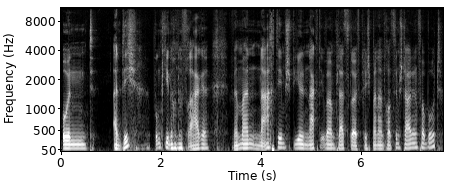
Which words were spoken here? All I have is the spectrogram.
Und an dich, Bunky, noch eine Frage. Wenn man nach dem Spiel nackt über den Platz läuft, kriegt man dann trotzdem Stadionverbot?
